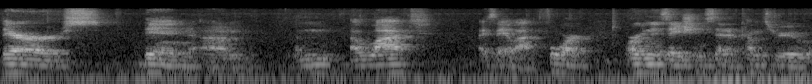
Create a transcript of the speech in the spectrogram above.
there's been um, a a lot, I say a lot, for organizations that have come through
